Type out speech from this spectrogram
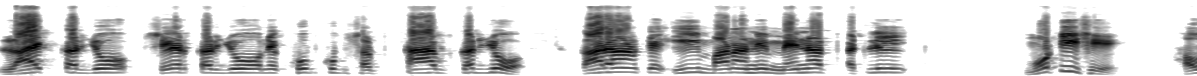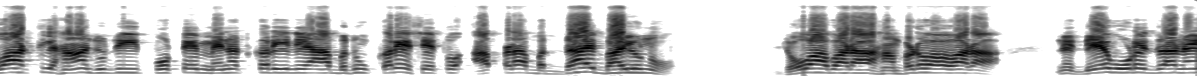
લાઈક કરજો શેર કરજો અને ખૂબ ખૂબ સબસ્ક્રાઈબ કરજો. કારણ કે એ માણસની મહેનત એટલી મોટી છે. સવારથી હા સુધી પોતે મહેનત કરીને આ બધું કરે છે, તો આપણા બધાય ભાઈઓનો જોવાવાળા, સાંભળવાવાળા ને દેવ ઓડેદરાને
